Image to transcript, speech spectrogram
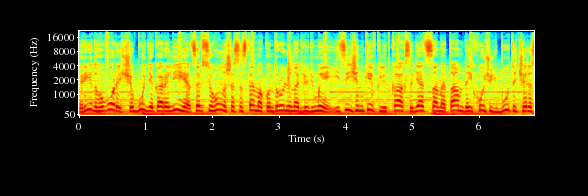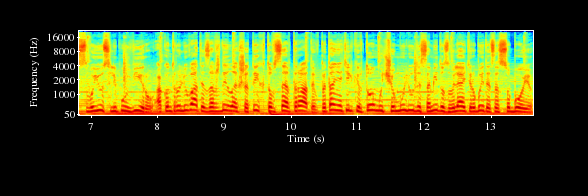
Рід говорить, що будь-яка релігія це всього лише система контролю над людьми, і ці жінки в клітках сидять саме там, де й хочуть бути через свою сліпу віру, а контролювати завжди легше тих, хто все втратив. Питання тільки в тому, чому люди самі дозволяють робити це з собою.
